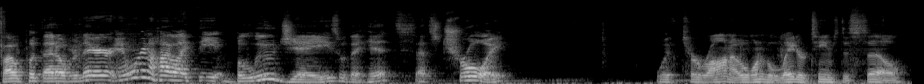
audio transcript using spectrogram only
So I will put that over there. And we're going to highlight the Blue Jays with a hit. That's Troy with Toronto, one of the later teams to sell.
